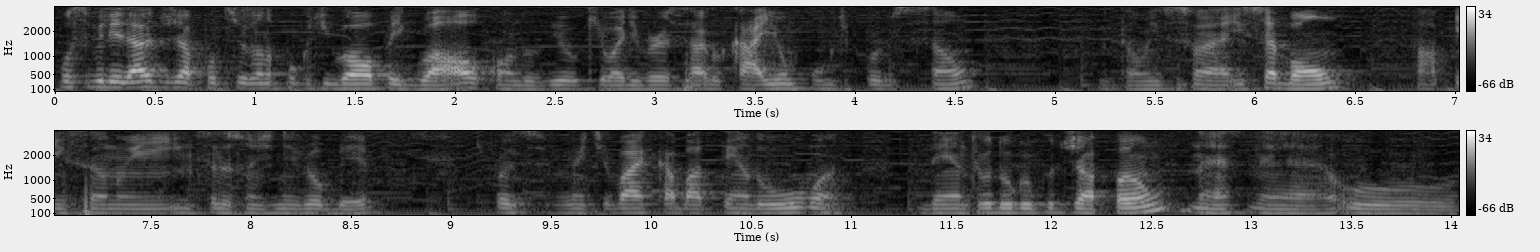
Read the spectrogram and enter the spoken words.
possibilidade do Japão jogando um pouco de para igual, quando viu que o adversário caiu um pouco de produção. Então isso é, isso é bom, tá? pensando em, em seleções de nível B. Depois possivelmente vai acabar tendo uma dentro do grupo do Japão, né? É, o,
